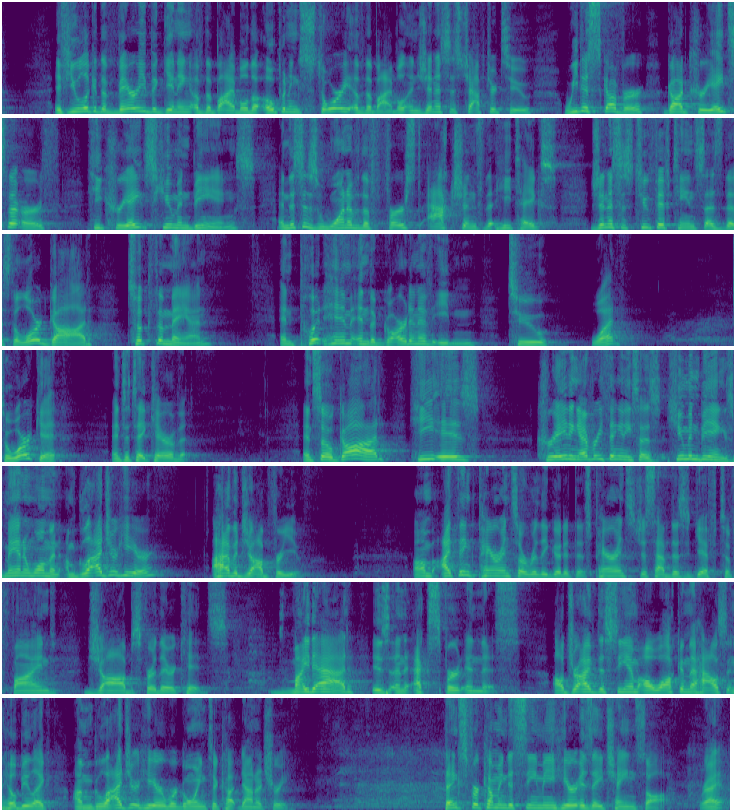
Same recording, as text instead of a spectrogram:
If you look at the very beginning of the Bible, the opening story of the Bible in Genesis chapter 2, we discover God creates the earth, He creates human beings, and this is one of the first actions that He takes. Genesis 2:15 says this, "The Lord God took the man and put him in the garden of Eden to what? To work it and to take care of it." And so God, he is creating everything, and he says, Human beings, man and woman, I'm glad you're here. I have a job for you. Um, I think parents are really good at this. Parents just have this gift to find jobs for their kids. My dad is an expert in this. I'll drive to see him, I'll walk in the house, and he'll be like, I'm glad you're here. We're going to cut down a tree. Thanks for coming to see me. Here is a chainsaw, right?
